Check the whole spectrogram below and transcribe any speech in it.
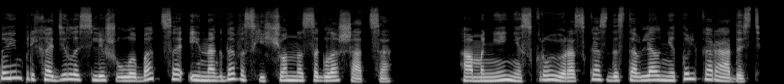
то им приходилось лишь улыбаться и иногда восхищенно соглашаться. А мне, не скрою, рассказ доставлял не только радость,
